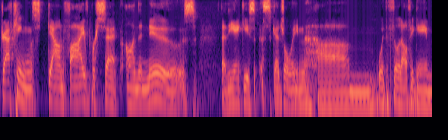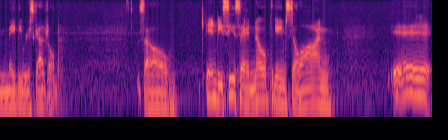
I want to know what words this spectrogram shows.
DraftKings down five percent on the news that the Yankees scheduling um, with the Philadelphia game may be rescheduled. So NBC saying nope, the game's still on. It, eh,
